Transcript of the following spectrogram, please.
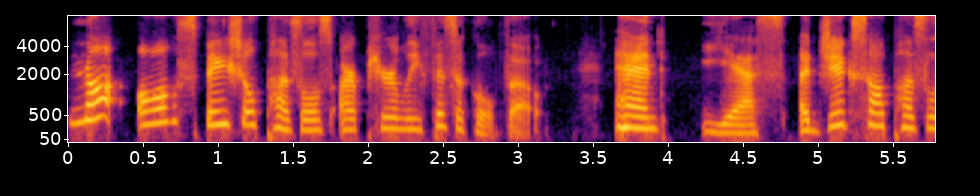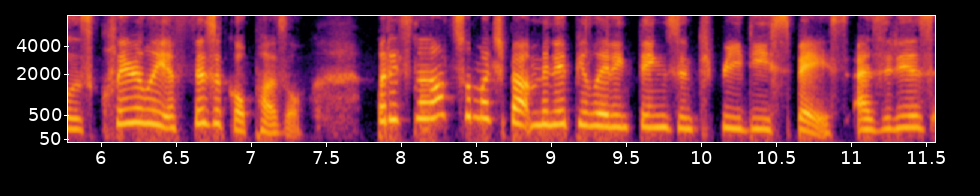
Not all spatial puzzles are purely physical, though. And yes, a jigsaw puzzle is clearly a physical puzzle, but it's not so much about manipulating things in 3D space as it is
